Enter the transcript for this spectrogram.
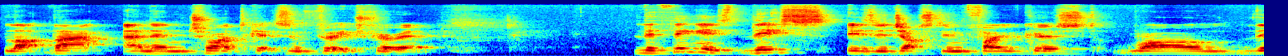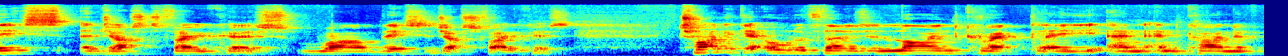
like that and then tried to get some footage through it the thing is, this is adjusting focused, while this adjusts focus, while this adjusts focus. Trying to get all of those aligned correctly and, and kind of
